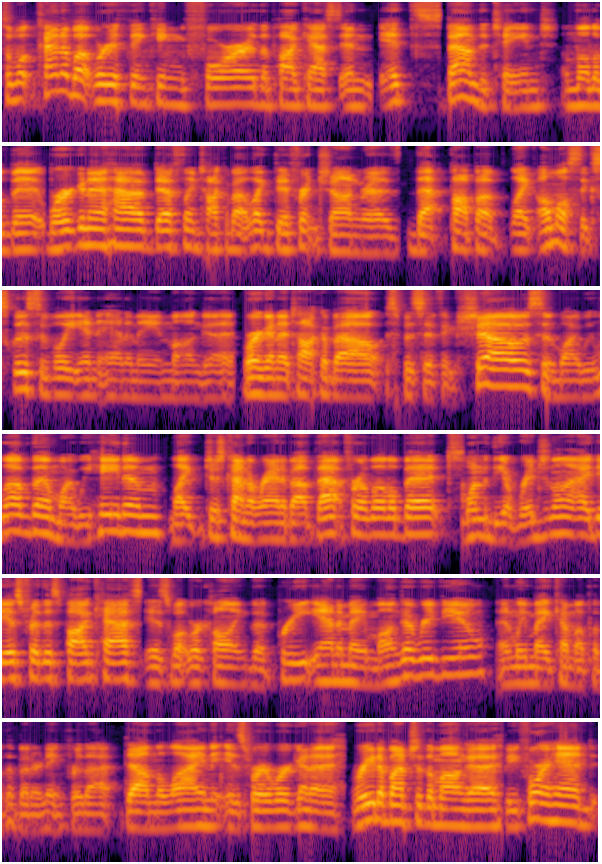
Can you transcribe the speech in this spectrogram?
So what kind of what we're thinking for the podcast and it's bound to change a little bit. We're going to have definitely talk about like different genres that pop up like almost exclusively in anime and manga. We're going to talk about specific shows and why we love them, why we hate them, like just kind of rant about that for a little bit. One of the original ideas for this podcast is what we're calling the pre-anime manga review and we might come up with a better name for that down the line is where we're going to read a bunch of the manga beforehand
